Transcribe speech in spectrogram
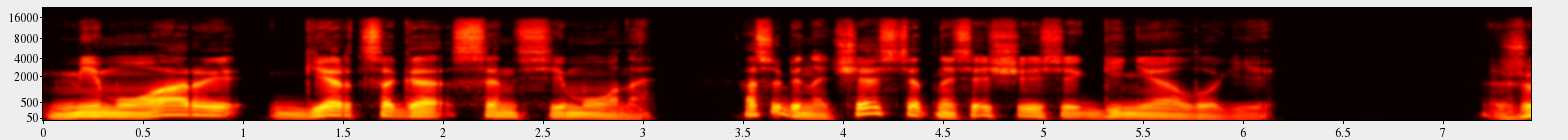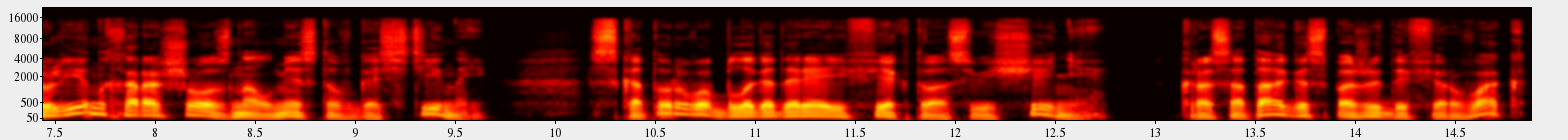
мемуары герцога Сен-Симона, особенно часть, относящаяся к генеалогии. Жульен хорошо знал место в гостиной, с которого, благодаря эффекту освещения, красота госпожи де Фервак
